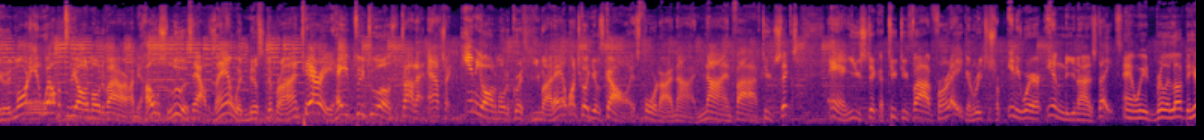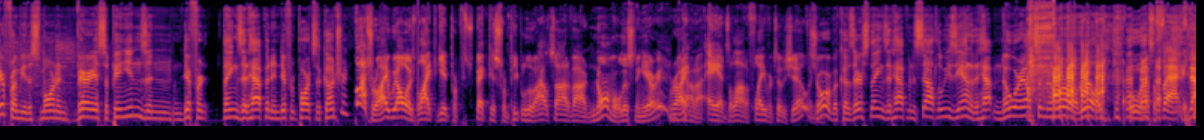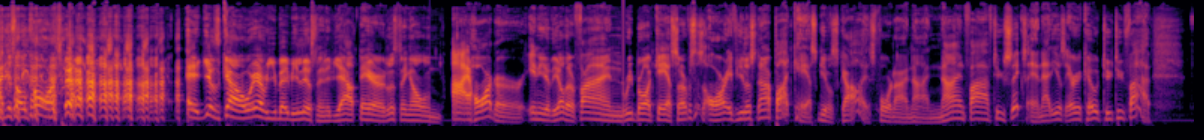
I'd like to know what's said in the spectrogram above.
good morning and welcome to the Automotive Hour. I'm your host, Louis Altazan, with Mr. Brian Terry. Hey, between two of us, we'll try to answer any automotive questions you might have. Why don't you go give us a call? It's 499 9526. And you stick a 225 in front of you can reach us from anywhere in the United States. And we'd really love to hear from you this morning. Various opinions and different things that happen in different parts of the country. Well, that's right. We always like to get perspectives from people who are outside of our normal listening area. Right. Kind of adds a lot of flavor to the show. Sure, because there's things that happen in South Louisiana that happen nowhere else in the world, really. oh, that's a fact. It's not just old cars. hey, give us a call wherever you may be listening. If you're out there listening on iHeart or any of the other fine rebroadcast services, or if you listen to our podcast, give us a call. It's 499 9526, and that is area code 225.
